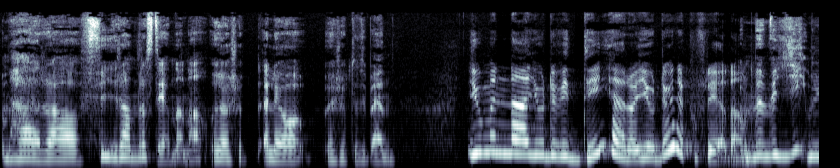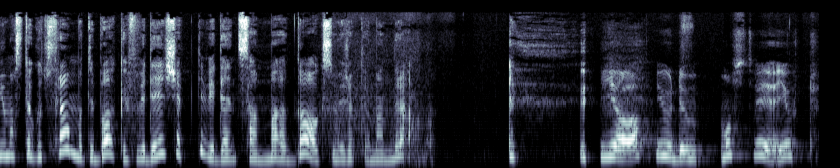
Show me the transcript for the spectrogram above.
de här uh, fyra andra stenarna och jag köpte, eller jag, jag köpte typ en. Jo men när gjorde vi det då? Gjorde vi det på fredagen? Men vi, men vi måste ha gått fram och tillbaka för det köpte vi den samma dag som vi köpte de andra. ja, jo det måste vi ha gjort.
